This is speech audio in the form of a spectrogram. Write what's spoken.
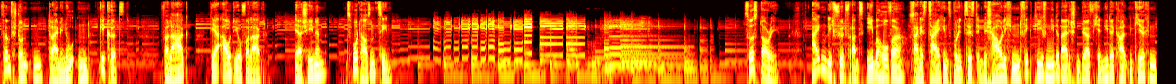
5 Stunden 3 Minuten gekürzt. Verlag der Audio Verlag. Erschienen 2010. Zur Story. Eigentlich führt Franz Eberhofer, seines Zeichens Polizist im beschaulichen, fiktiven niederbayerischen Dörfchen Niederkaltenkirchen,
